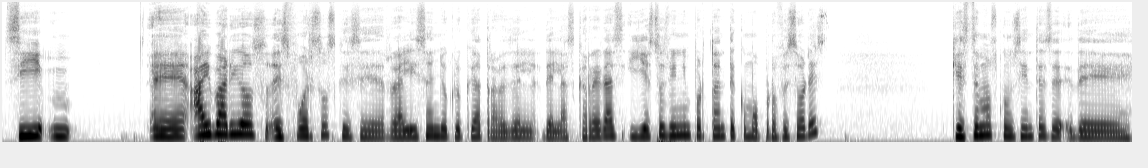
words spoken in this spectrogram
Sí, mm, eh, hay varios esfuerzos que se realizan, yo creo que a través de, las carreras, y esto es bien importante como profesores, que estemos conscientes de,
